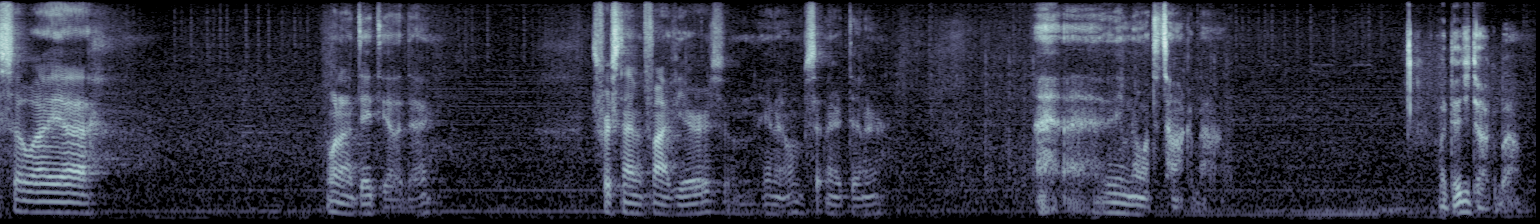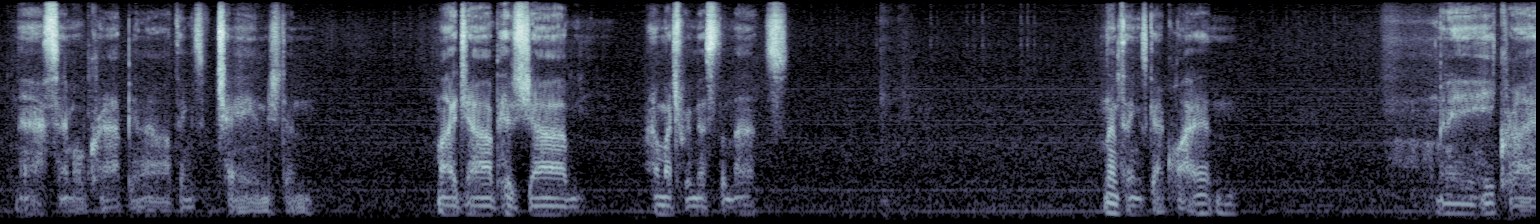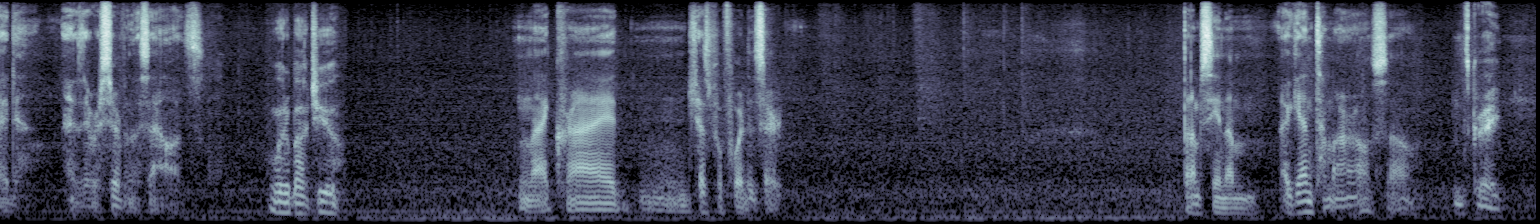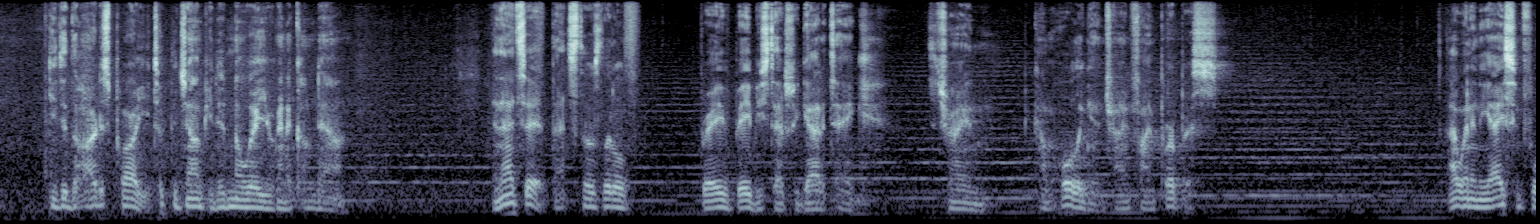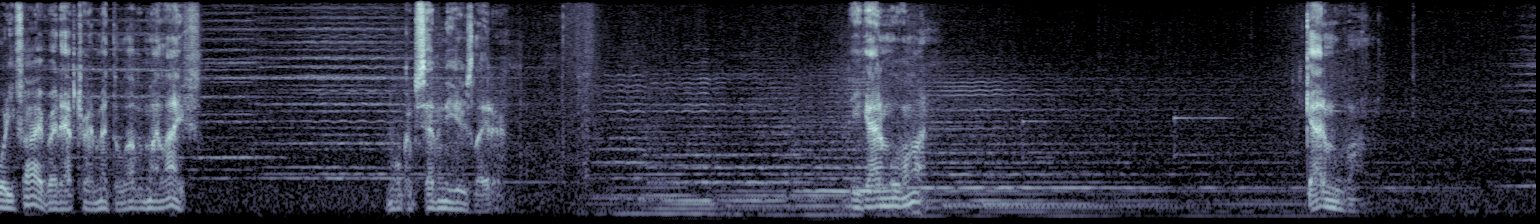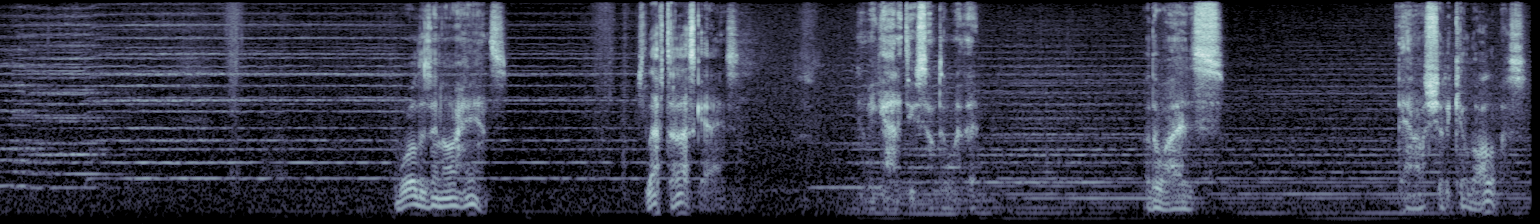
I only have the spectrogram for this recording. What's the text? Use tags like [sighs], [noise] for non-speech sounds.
So I uh, went on a date the other day. It's the first time in five years, and you know, I'm sitting there at dinner. I, [sighs] I didn't even know what to talk about. What did you talk about? Yeah, same old crap, you know. Things have changed, and my job, his job, how much we miss the Mets. And then things got quiet, and, and he, he cried as they were serving the salads. What about you? And I cried just before dessert. But I'm seeing them again tomorrow, so That's great. You did the hardest part. You took the jump. You didn't know where you were going to come down. And that's it. That's those little brave baby steps we got to take to try and become whole again, try and find purpose. I went in the ice in 45 right after I met the love of my life. Woke up 70 years later. You gotta move on. You gotta move on. The world is in our hands. It's left to us, guys. And we gotta do something with it. Otherwise, Thanos should have killed all of us.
